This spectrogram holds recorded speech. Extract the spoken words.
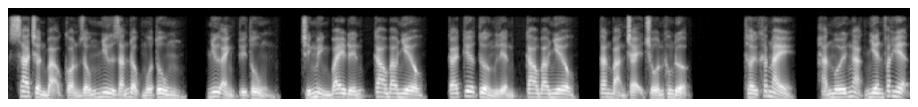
sa trần bạo còn giống như rắn độc múa tung, như ảnh tùy tùng, chính mình bay đến cao bao nhiêu, cái kia tường liền cao bao nhiêu, căn bản chạy trốn không được. Thời khắc này, hắn mới ngạc nhiên phát hiện,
